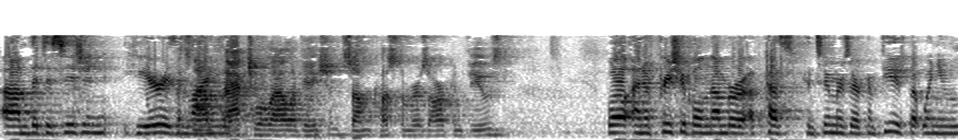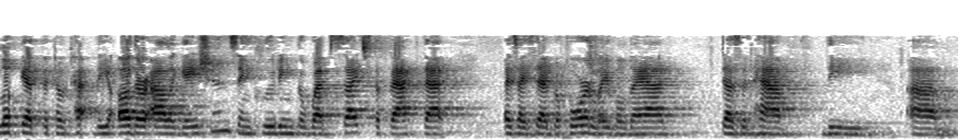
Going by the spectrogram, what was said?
Um, the decision here is in line with... That's not a factual allegation? Some customers are confused? Well, an appreciable number of consumers are confused, but when you look at tota-, the other allegations, including the websites, the fact that, as I said before, labeled ad doesn't have Um,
